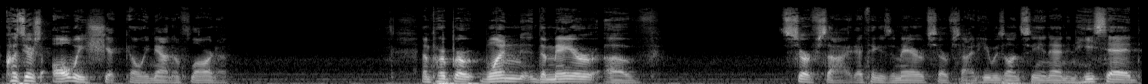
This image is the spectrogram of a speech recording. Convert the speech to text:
Because there's always shit going down in Florida. And one, the mayor of Surfside, I think is the mayor of Surfside, he was on CNN and he said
